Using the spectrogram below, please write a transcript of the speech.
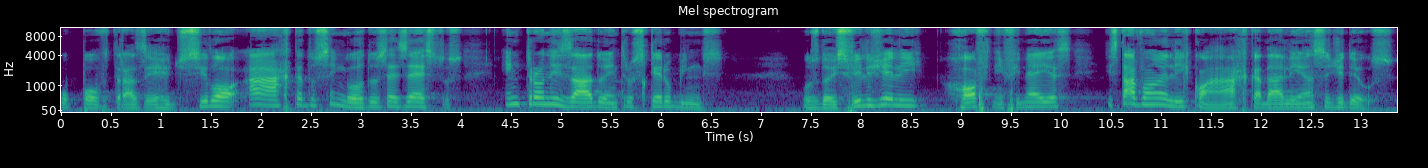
o povo trazer de Siló a arca do Senhor dos Exércitos, entronizado entre os querubins. Os dois filhos de Eli, Hofni e Finéias, estavam ali com a arca da aliança de Deus.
